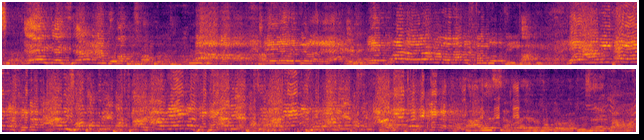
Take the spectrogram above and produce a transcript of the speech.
আচ্ছা। এই যে স্যার আমগো বাপের সম্পত্তি। হইতে পারে এই পুরো হইল আমার সম্পত্তি। হ্যাঁ। এই আমি খাই এই পাশে আমি সম্পত্তির এই পাশ খাই। আমি এই পাশে খাই। আমি এই পাশে খাই। আমি এই পাশে খাই। আমি এই পাশে খাই। আরে সামরা এরকম করো না। বুঝে আমার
